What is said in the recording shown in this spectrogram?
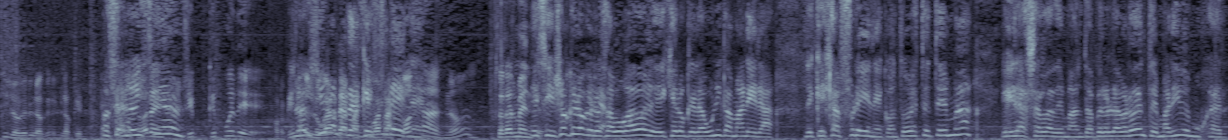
Sí, lo, que- lo, que- lo que O sea, lo es, hicieron- sí, ¿Qué puede? Porque Lo esto en lugar de hicieron para que apaciguar las frene. cosas, ¿no? Totalmente. Es decir, yo creo que los abogados le dijeron que la única manera de que ella frene con todo este tema era hacer la demanda. Pero la verdad, entre marido y mujer,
